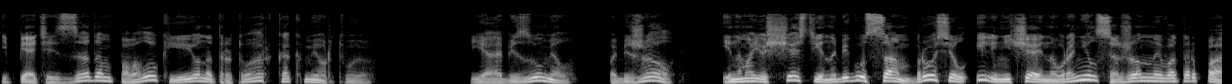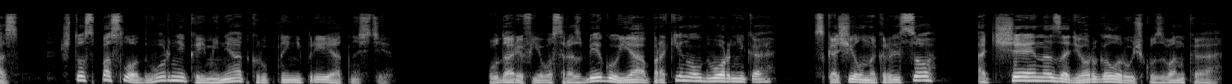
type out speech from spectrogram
и, пятясь задом, поволок ее на тротуар, как мертвую. Я обезумел, побежал и, на мое счастье, на бегу сам бросил или нечаянно уронил сожженный ватерпас, что спасло дворника и меня от крупной неприятности. Ударив его с разбегу, я опрокинул дворника, вскочил на крыльцо, отчаянно задергал ручку звонка.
